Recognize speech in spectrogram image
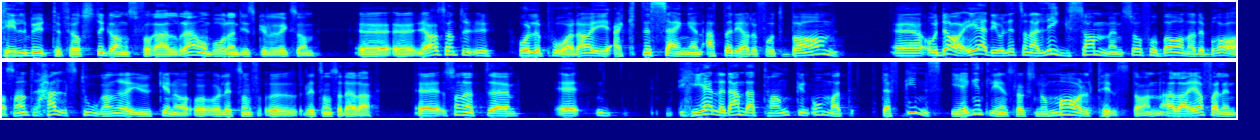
tilbud til førstegangsforeldre om hvordan de skulle liksom øh, øh, ja, sant, holde på da, i ektesengen etter de hadde fått barn. Eh, og da er det jo litt sånn her Ligg sammen, så får barna det bra. Sant? Helst to ganger i uken og, og, og litt, sånn, uh, litt sånn som det der. Eh, sånn at eh, eh Hele den der tanken om at det fins egentlig en slags normaltilstand, eller iallfall en,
